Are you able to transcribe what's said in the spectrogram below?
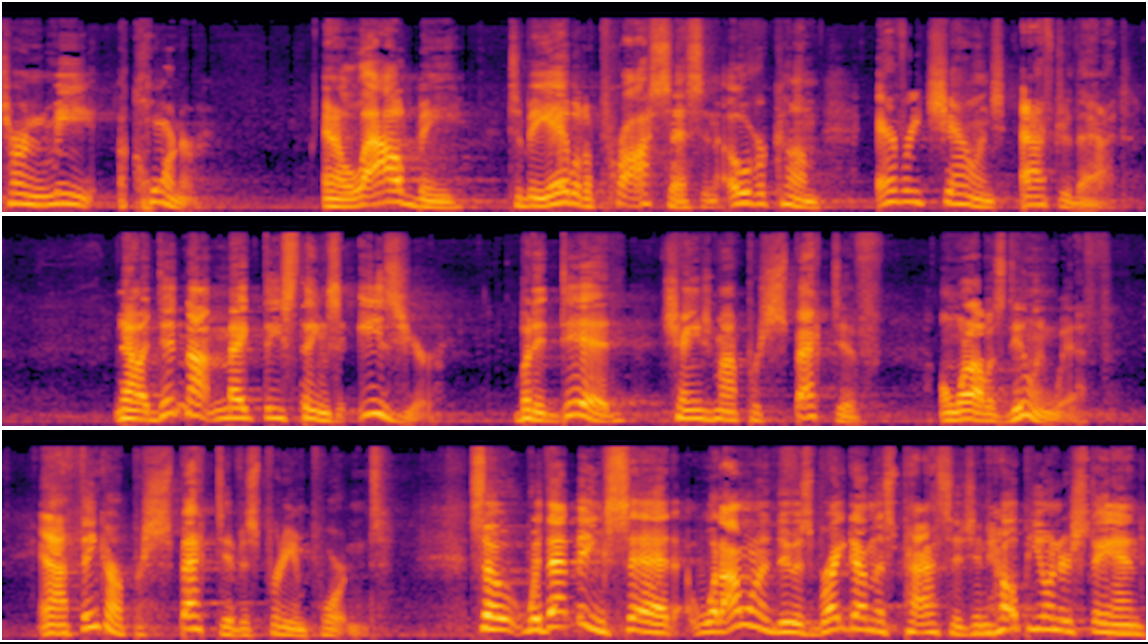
turned me a corner and allowed me to be able to process and overcome every challenge after that. Now, it did not make these things easier, but it did change my perspective on what I was dealing with. And I think our perspective is pretty important. So, with that being said, what I want to do is break down this passage and help you understand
